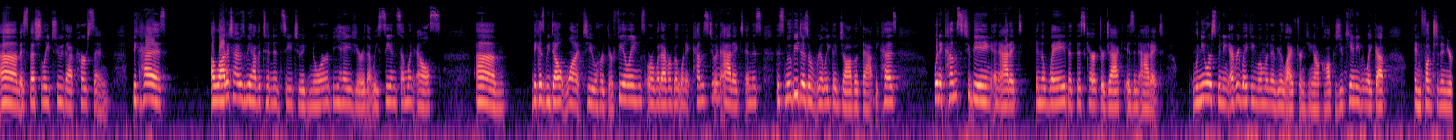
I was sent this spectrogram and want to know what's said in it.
um, especially to that person, because a lot of times we have a tendency to ignore behavior that we see in someone else um, because we don't want to hurt their feelings or whatever. But when it comes to an addict, and this this movie does a really good job of that because when it comes to being an addict in the way that this character Jack is an addict, when you are spending every waking moment of your life drinking alcohol because you can't even wake up and function in your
